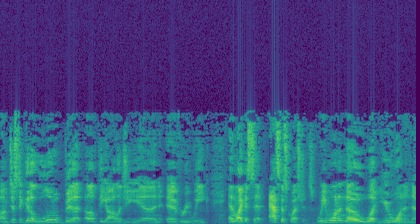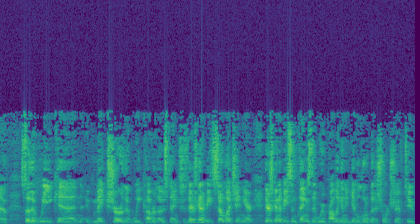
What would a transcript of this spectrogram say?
um, just to get a little bit of theology in every week. And like I said, ask us questions. We want to know what you want to know so that we can make sure that we cover those things. Because there's going to be so much in here. There's going to be some things that we're probably going to give a little bit of short shrift to.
